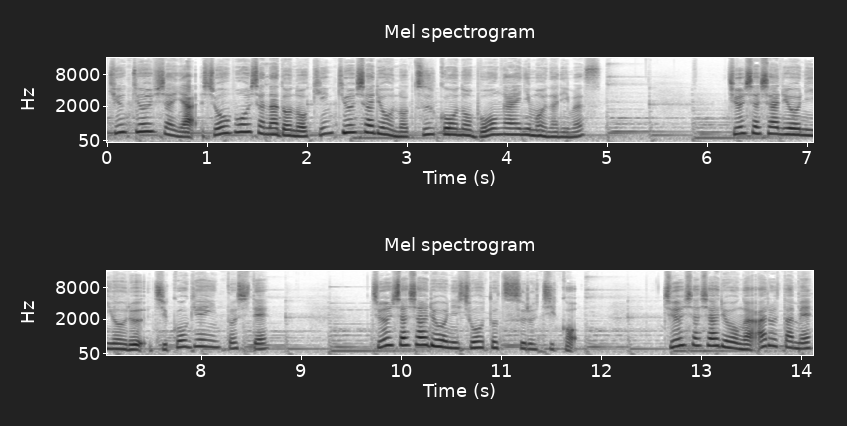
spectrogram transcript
救急車や消防車などの緊急車両の通行の妨害にもなります。駐車車両による事故原因として駐車車両に衝突する事故駐車車両があるため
